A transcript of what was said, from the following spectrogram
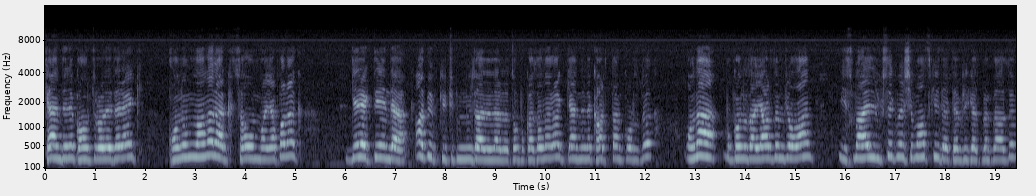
kendini kontrol ederek, konumlanarak savunma yaparak gerektiğinde hafif küçük müdahalelerle topu kazanarak kendini karttan korudu. Ona bu konuda yardımcı olan İsmail Yüksek ve Şimanski'yi de tebrik etmek lazım.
